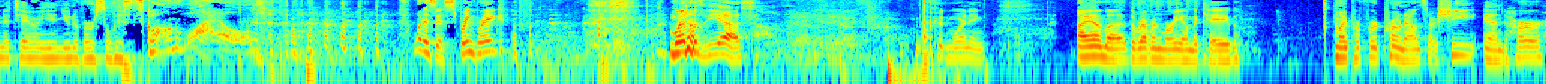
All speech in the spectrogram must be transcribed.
Unitarian Universalists gone wild. what is this, spring break? Buenos dias. Good morning. I am uh, the Reverend Maria McCabe. My preferred pronouns are she and her,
